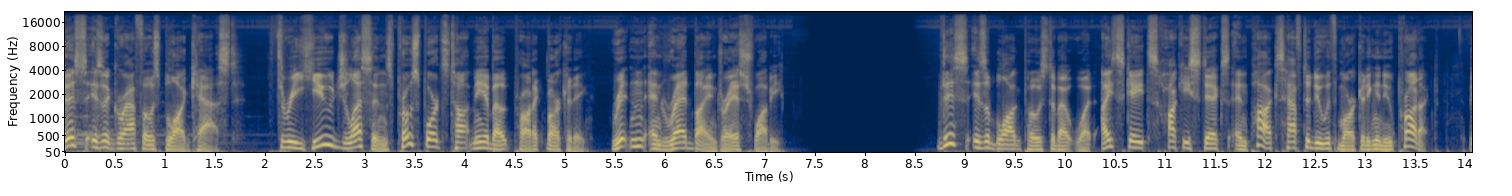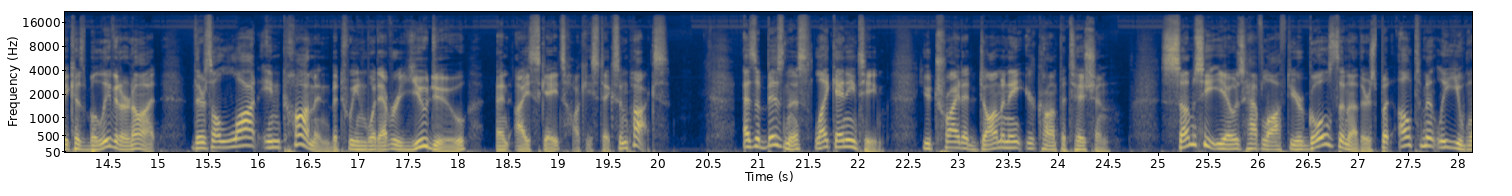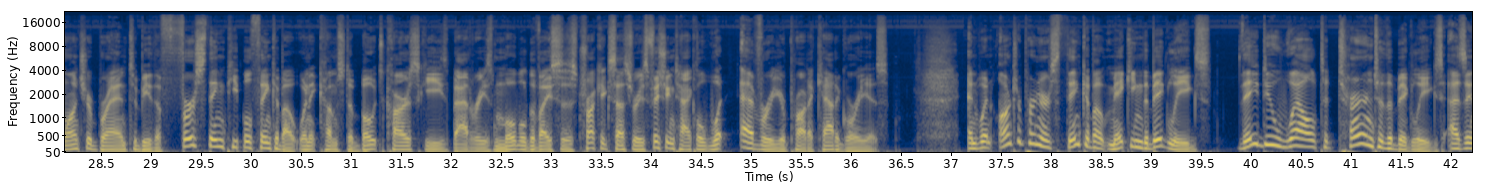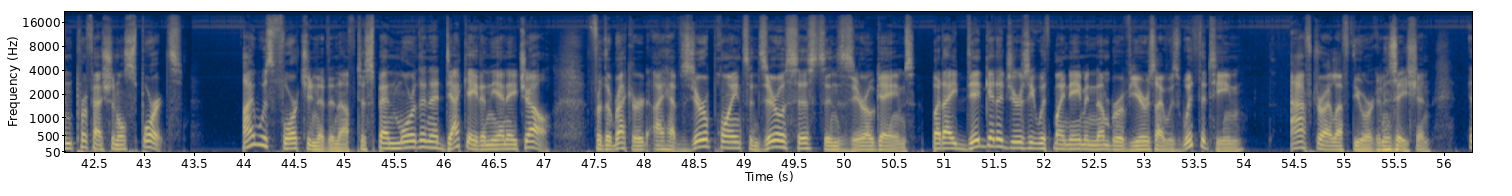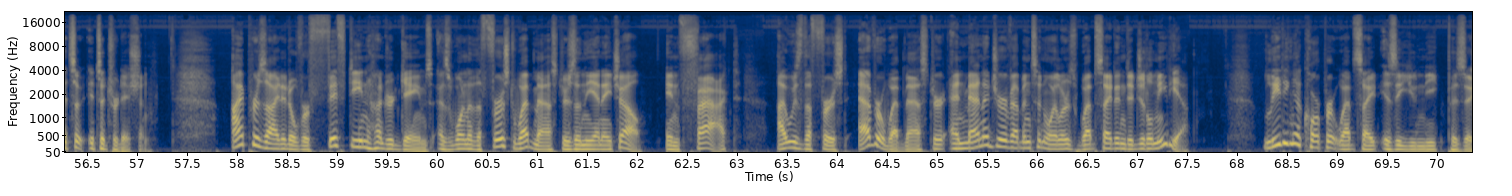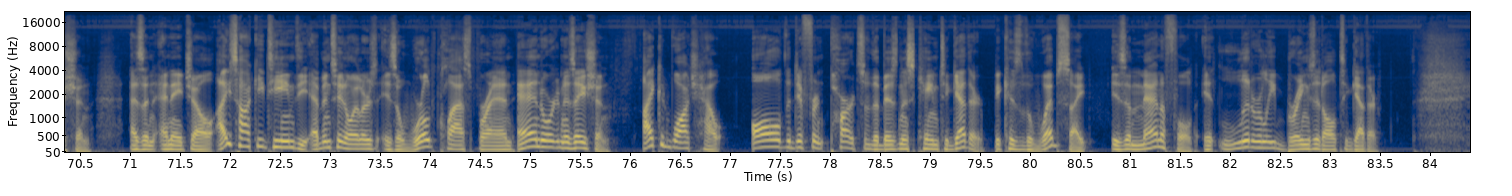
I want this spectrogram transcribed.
This is a Graphos blogcast. Three huge lessons pro sports taught me about product marketing, written and read by Andreas Schwabe. This is a blog post about what ice skates, hockey sticks, and pucks have to do with marketing a new product. Because believe it or not, there's a lot in common between whatever you do and ice skates, hockey sticks, and pucks. As a business, like any team, you try to dominate your competition. Some CEOs have loftier goals than others, but ultimately you want your brand to be the first thing people think about when it comes to boats, cars, skis, batteries, mobile devices, truck accessories, fishing tackle, whatever your product category is. And when entrepreneurs think about making the big leagues, they do well to turn to the big leagues, as in professional sports. I was fortunate enough to spend more than a decade in the NHL. For the record, I have zero points and zero assists in zero games, but I did get a jersey with my name and number of years I was with the team after I left the organization. It's a, it's a tradition. I presided over 1,500 games as one of the first webmasters in the NHL. In fact, I was the first ever webmaster and manager of Edmonton Oilers website and digital media. Leading a corporate website is a unique position. As an NHL ice hockey team, the Edmonton Oilers is a world class brand and organization. I could watch how all the different parts of the business came together because the website is a manifold. It literally brings it all together.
